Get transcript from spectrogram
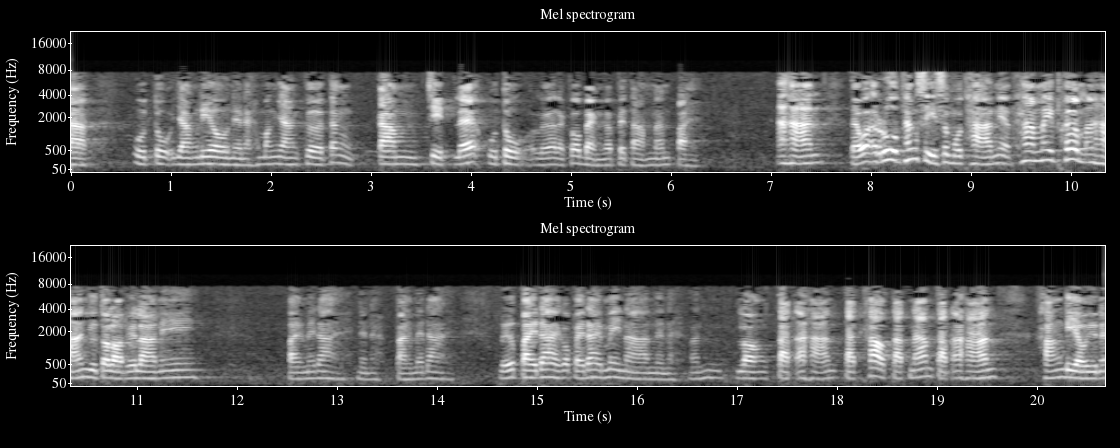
จากอุตุอย่างเดียวเนี่ยนะบางอย่างเกิดตั้งกรรมจิตและอุตุหรืออะไรก็แบ่งกันไปตามนั้นไป อาหาร แต่ว่ารูปทั้งสี่สมุทฐานเนี่ยถ้าไม่เพิ่มอาหารอยู่ตลอดเวลานี้ ไปไม่ได้เนี่ยนะไปไม่ได้ หรือไปได้ก็ไปได้ไม่นานเนี่ยนะมันลองตัดอาหาร ตัดข้าวตัดน้ำตัดอาหารครั้งเดียวอยู่ใน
